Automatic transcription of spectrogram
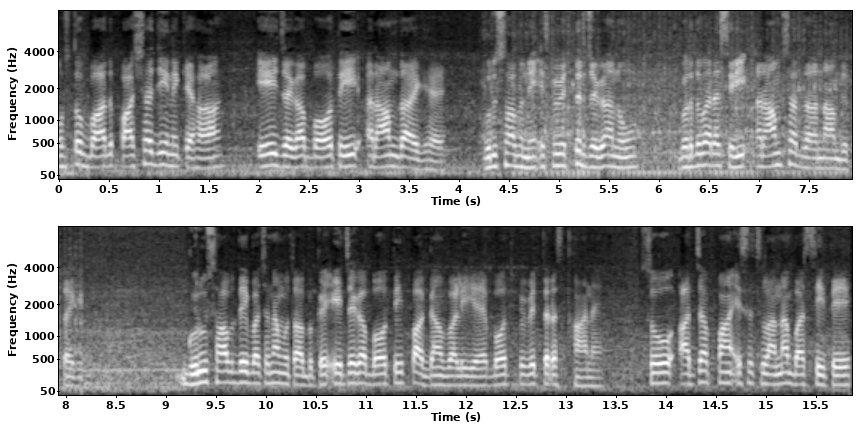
ਉਸ ਤੋਂ ਬਾਅਦ ਪਾਤਸ਼ਾਹ ਜੀ ਨੇ ਕਿਹਾ, ਇਹ ਜਗ੍ਹਾ ਬਹੁਤ ਹੀ ਆਰਾਮਦਾਇਕ ਹੈ। ਗੁਰੂ ਸਾਹਿਬ ਨੇ ਇਸ ਪਵਿੱਤਰ ਜਗ੍ਹਾ ਨੂੰ ਗੁਰਦੁਆਰਾ ਸ੍ਰੀ ਆਰਾਮਸਰ ਦਾ ਨਾਮ ਦਿੱਤਾ ਹੈ। ਗੁਰੂ ਸਾਹਿਬ ਦੇ ਬਚਨਾਂ ਮੁਤਾਬਕ ਇਹ ਜਗ੍ਹਾ ਬਹੁਤ ਹੀ ਭਾਗਾਂ ਵਾਲੀ ਹੈ, ਬਹੁਤ ਪਵਿੱਤਰ ਸਥਾਨ ਹੈ। ਸੋ ਅੱਜ ਆਪਾਂ ਇਸ ਚਲਾਨਾ ਬਾਸੀ ਤੇ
